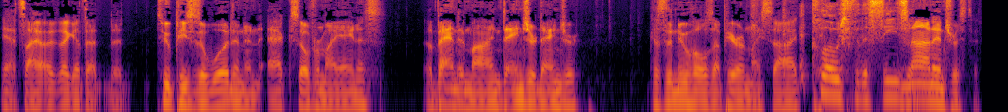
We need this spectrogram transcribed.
yeah. It's I, I got that the two pieces of wood and an X over my anus. Abandoned mine. Danger, danger. Because the new hole's up here on my side. Closed for the season. Not interested.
